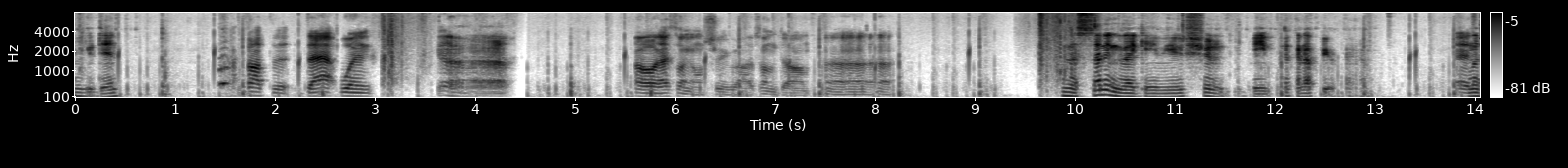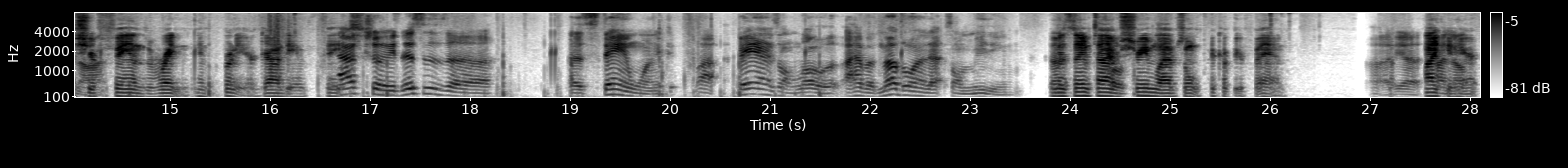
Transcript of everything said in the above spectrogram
You did. I thought that that when. Uh, oh, that's only on stream guys. I'm dumb. Uh, And the setting that I gave you shouldn't be picking up your fan. Unless your not. fan's right in front of your goddamn face. Actually, this is a a stand one. My fan's on low. I have another one that's on medium. At the same time. Streamlabs won't pick up your fan. Uh, yeah, I can know. hear it.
